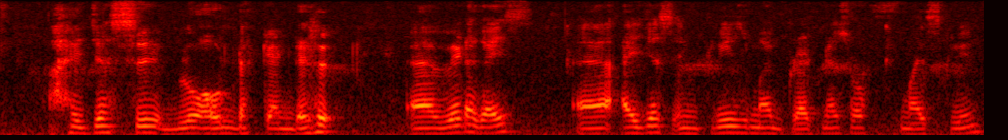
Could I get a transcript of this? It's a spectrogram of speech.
I just uh, blow out the candle. Uh, wait a guys, uh, I just increase my brightness of my screen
